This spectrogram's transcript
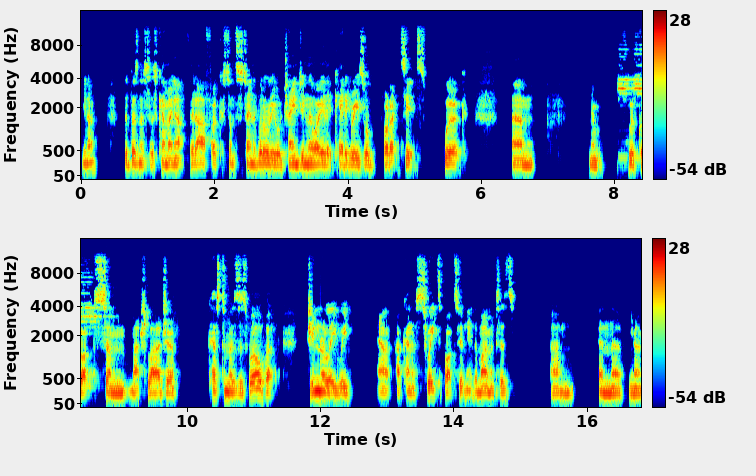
you know, the businesses coming up that are focused on sustainability or changing the way that categories or product sets work. Um, you know, we've got some much larger customers as well, but generally we, our, our kind of sweet spot certainly at the moment is um, in the, you know,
